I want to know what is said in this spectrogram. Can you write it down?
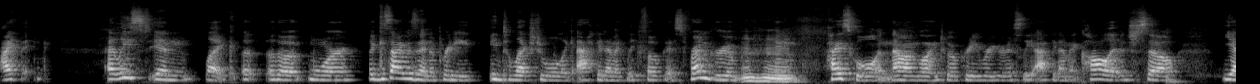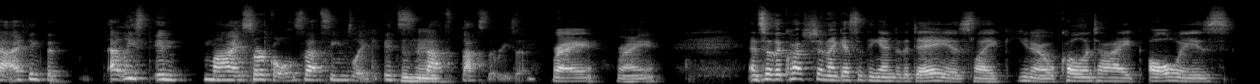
i think at least in like uh, the more like because i was in a pretty intellectual like academically focused friend group Mhm. in high school and now i'm going to a pretty rigorously academic college so yeah i think that at least in my circles that seems like it's Mhm. that's that's the reason Right, right. And so the question, I guess, at the end of the day is like, you know, Kollontai always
